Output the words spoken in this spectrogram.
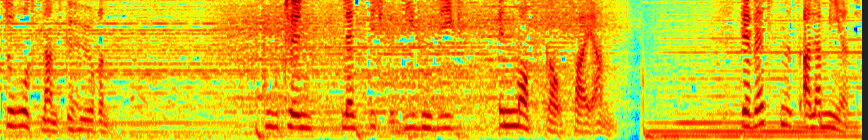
zu Russland gehören. Putin lässt sich für diesen Sieg in Moskau feiern. Der Westen ist alarmiert.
